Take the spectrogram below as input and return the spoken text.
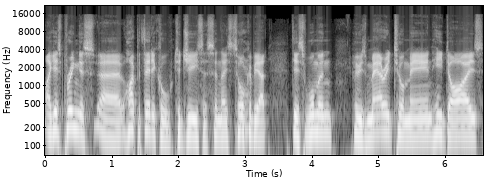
I guess, bring this uh, hypothetical to Jesus, and they talk Yeah. about this woman who's married to a man, he dies,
